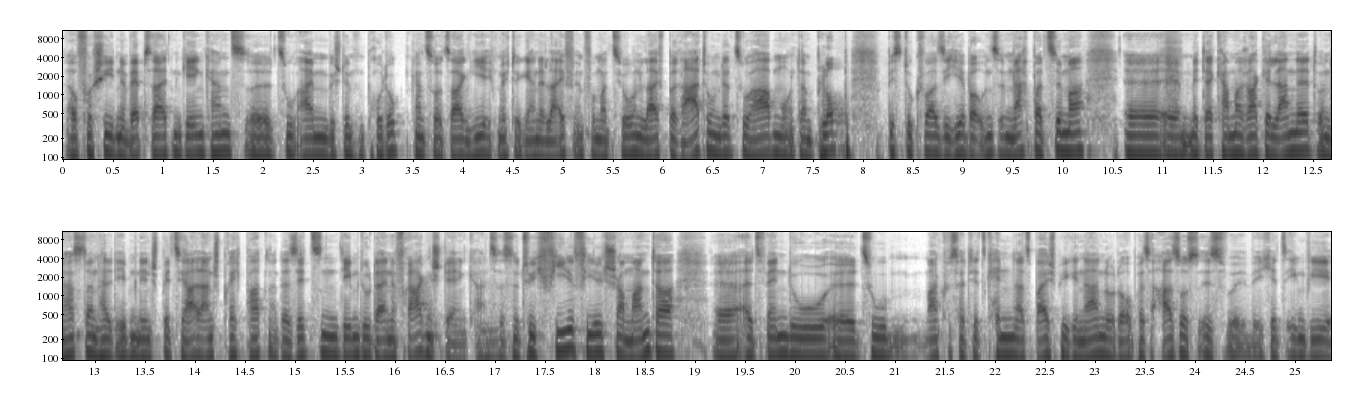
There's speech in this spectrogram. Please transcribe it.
auf verschiedene Webseiten gehen kannst äh, zu einem bestimmten Produkt, kannst dort sagen, hier, ich möchte gerne Live-Informationen, Live-Beratung dazu haben und dann plopp bist du quasi hier bei uns im Nachbarzimmer äh, mit der Kamera gelandet und hast dann halt eben den Spezialansprechpartner da sitzen, dem du deine Fragen stellen kannst. Das ist natürlich viel, viel charmanter, äh, als wenn du äh, zu, Markus hat jetzt Kennen als Beispiel genannt oder ob es Asus ist, wo ich jetzt irgendwie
